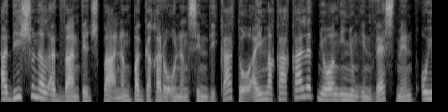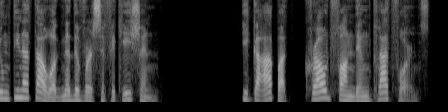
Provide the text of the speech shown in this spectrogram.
Additional advantage pa ng pagkakaroon ng sindikato ay makakalat nyo ang inyong investment o yung tinatawag na diversification. Ikaapat, crowdfunding platforms.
